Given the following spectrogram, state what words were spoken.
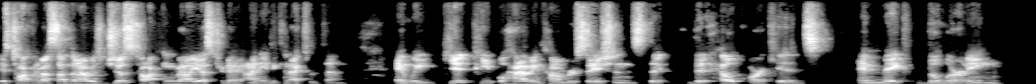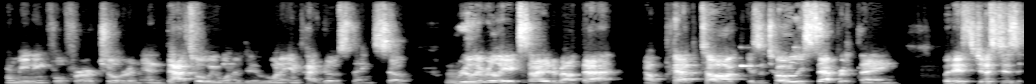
is talking about something I was just talking about yesterday. I need to connect with them. And we get people having conversations that, that help our kids and make the learning more meaningful for our children. And that's what we want to do. We want to impact those things. So, hmm. really, really excited about that. Now, pep talk is a totally separate thing, but it's just as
